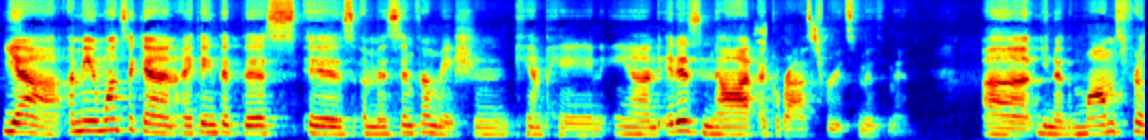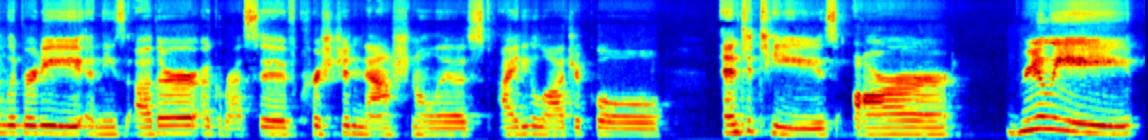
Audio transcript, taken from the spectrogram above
yeah, I mean, once again, I think that this is a misinformation campaign and it is not a grassroots movement. Uh, you know, the Moms for Liberty and these other aggressive Christian nationalist ideological entities are really,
